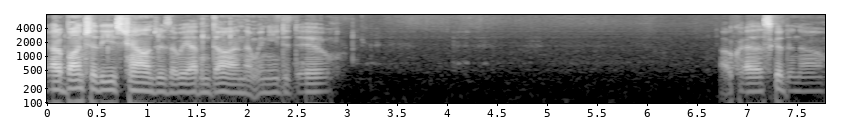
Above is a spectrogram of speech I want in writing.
Got a bunch of these challenges that we haven't done that we need to do. Okay, that's good to know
